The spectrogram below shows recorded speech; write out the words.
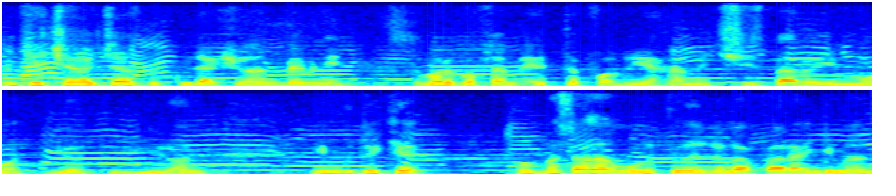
اینکه چرا جذب کودک شدن؟ ببینید دوباره گفتم اتفاقی همه چیز برای ما یا تو ایران این بوده که خب مثلا همون تو انقلاب فرهنگی من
